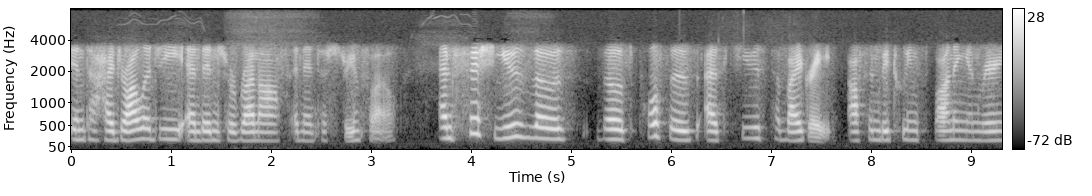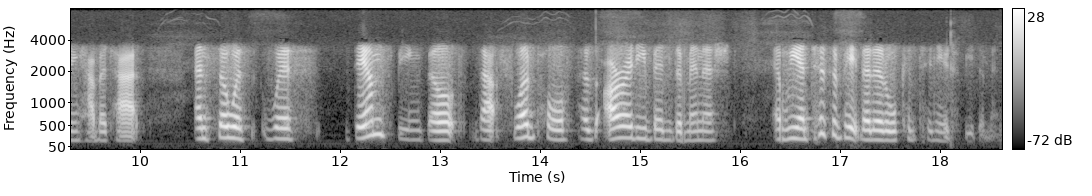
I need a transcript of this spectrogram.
into hydrology and into runoff and into stream flow. And fish use those those pulses as cues to migrate, often between spawning and rearing habitat. And so, with with dams being built, that flood pulse has already been diminished, and we anticipate that it will continue to be diminished.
